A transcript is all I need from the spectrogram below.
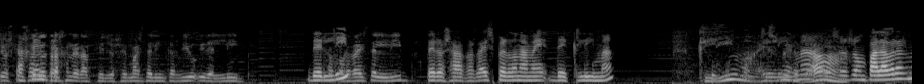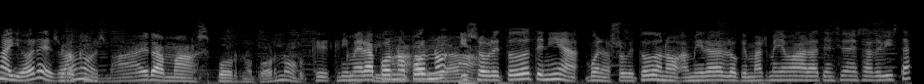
Yo es que La soy de gente. otra generación, yo soy más del interview y del lib. ¿Del ¿Os LIB? acordáis del lib? Pero os acordáis, perdóname, de clima. Clima, es clima, verdad. eso son palabras mayores, Pero vamos. clima era más porno, porno. que el clima era Clima porno porno había- y sobre todo tenía, bueno, sobre todo no, a mí era lo que más me llamaba la atención de esa revista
